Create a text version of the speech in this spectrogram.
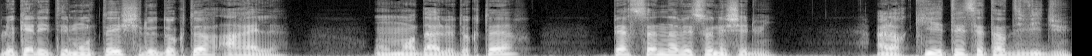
lequel était monté chez le docteur Harel. On manda le docteur. Personne n'avait sonné chez lui. Alors qui était cet individu?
